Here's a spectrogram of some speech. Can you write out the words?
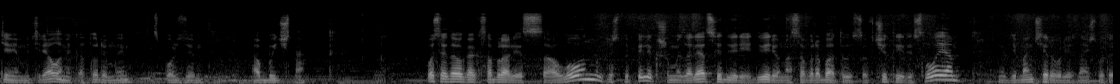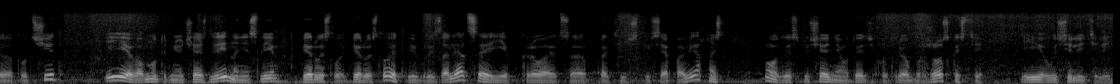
теми материалами, которые мы используем обычно. После того, как собрали салон, приступили к шумоизоляции дверей. Двери у нас обрабатываются в 4 слоя. Мы демонтировали, значит, вот этот вот щит. И во внутреннюю часть двери нанесли первый слой. Первый слой это виброизоляция, ей покрывается практически вся поверхность, ну, за исключением вот этих вот ребр жесткости и усилителей.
